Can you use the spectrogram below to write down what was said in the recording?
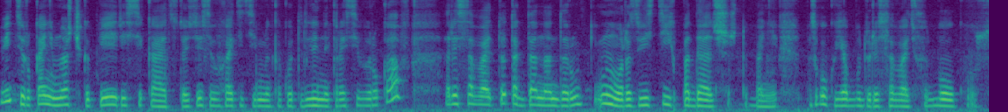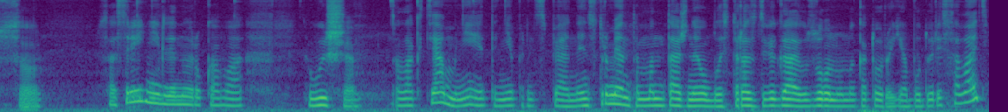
Видите, рука немножечко пересекается, то есть если вы хотите именно какой-то длинный красивый рукав рисовать, то тогда надо руки, ну, развести их подальше, чтобы они, поскольку я буду рисовать футболку с, со средней длиной рукава, выше локтя, мне это не принципиально. Инструментом монтажной области раздвигаю зону, на которой я буду рисовать.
